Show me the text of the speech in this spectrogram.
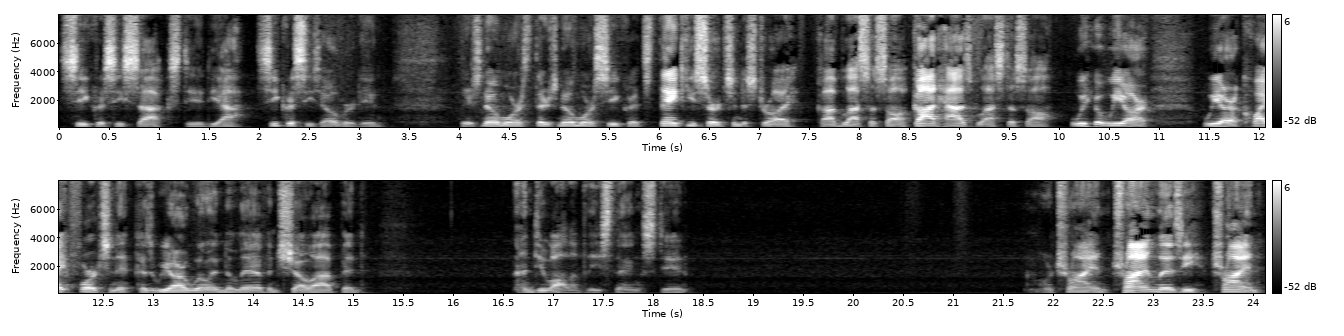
Secrecy sucks, dude. Yeah, secrecy's over, dude. There's no more there's no more secrets. Thank you search and destroy. God bless us all. God has blessed us all. We we are we are quite fortunate because we are willing to live and show up and and do all of these things, dude. We're trying, trying, Lizzie, trying.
